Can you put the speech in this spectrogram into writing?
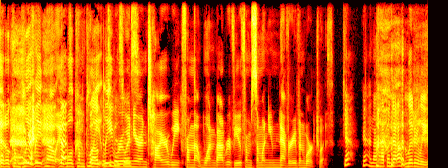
it'll completely no it will completely ruin your entire week from that one bad review from someone you never even worked with yeah yeah and that happened to us literally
